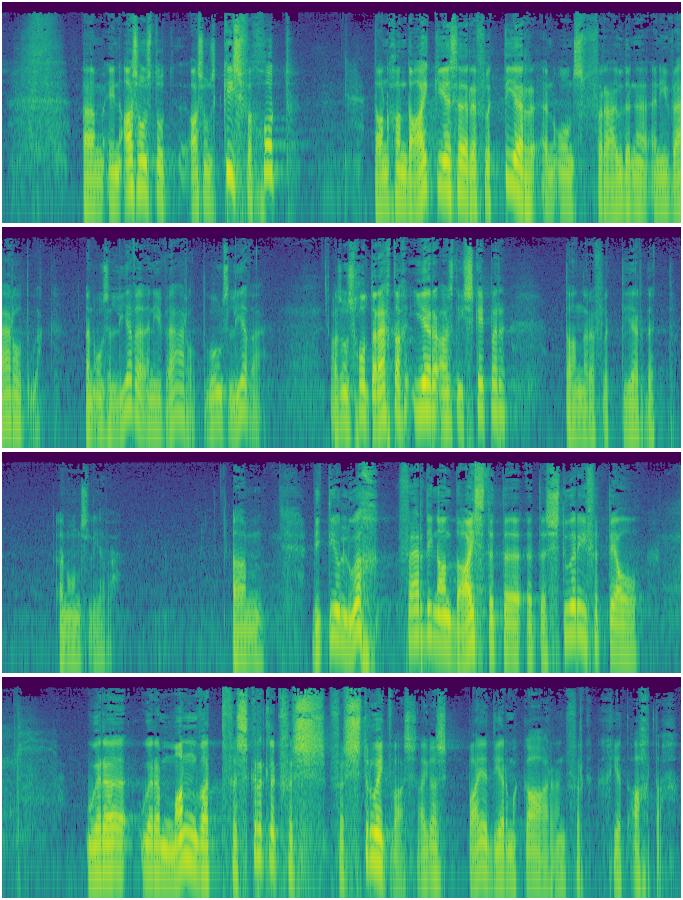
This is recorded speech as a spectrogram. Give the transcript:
Ehm um, en as ons tot as ons kies vir God, dan gaan daai keuse reflekteer in ons verhoudinge in die wêreld ook, in ons lewe in die wêreld, hoe ons lewe. As ons God regtig eer as die Skepper, dan reflekteer dit in ons lewe. Um die teoloog Ferdinand Daist het 'n 'n storie vertel oor 'n oor 'n man wat verskriklik vers, verstrooid was. Hy was baie deurmekaar en vergeetagtig.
